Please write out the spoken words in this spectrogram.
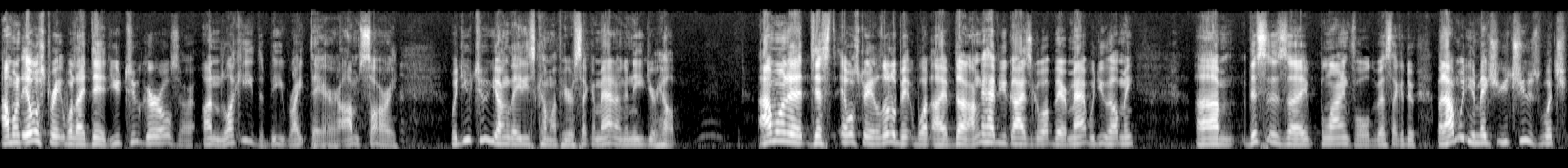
I'm going to illustrate what I did. You two girls are unlucky to be right there. I'm sorry. Would you two young ladies come up here a second, Matt? I'm going to need your help. I want to just illustrate a little bit what I've done. I'm going to have you guys go up there. Matt, would you help me? Um, this is a blindfold, the best I could do. But I want you to make sure you choose which.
